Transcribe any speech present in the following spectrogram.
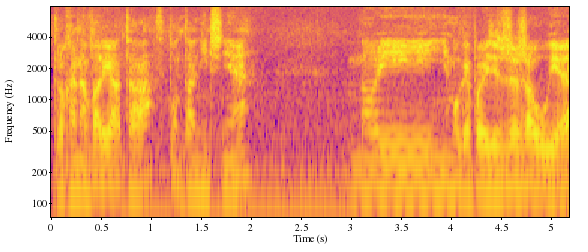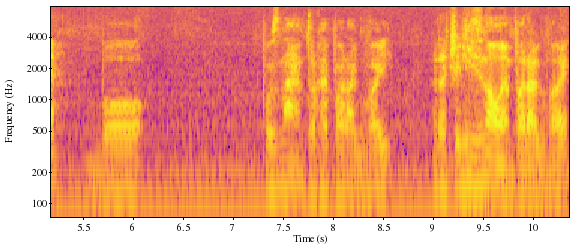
trochę na wariata, spontanicznie. No i nie mogę powiedzieć, że żałuję, bo poznałem trochę Paragwaj. Raczej liznąłem Paragwaj.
